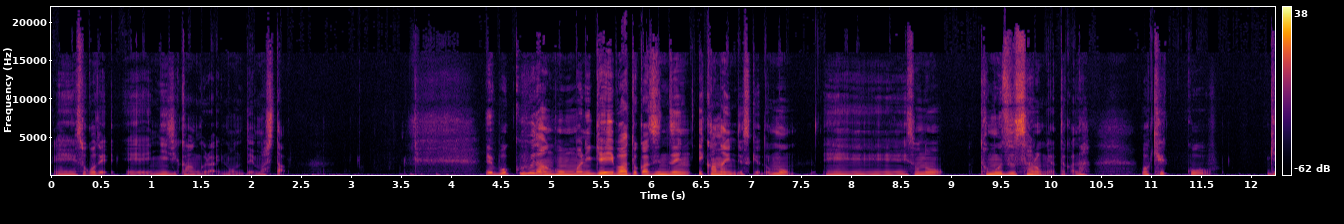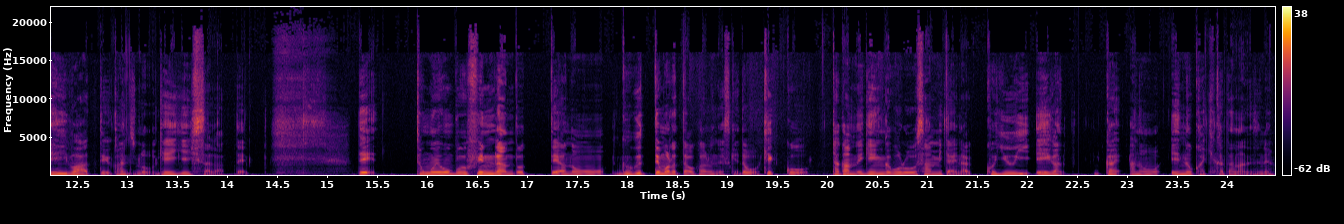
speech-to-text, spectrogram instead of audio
えー、そこで、えー、2時間ぐらい飲んでました。で、僕普段ほんまにゲイバーとか全然行かないんですけども、えー、そのトムズサロンやったかな。は結構ゲイバーっていう感じのゲイゲイしさがあって。で、トム・オブ・フィンランドってあの、ググってもらったらわかるんですけど、結構高目源五郎さんみたいな濃ゆい映画が、あの、絵の描き方なんですね。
